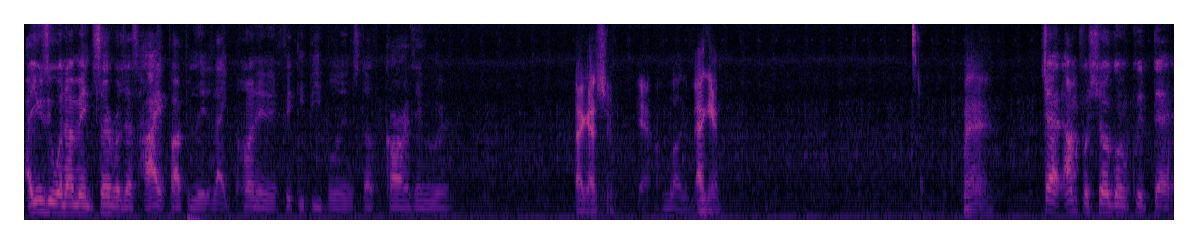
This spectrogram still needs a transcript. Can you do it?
I use it when I'm in servers that's high populated, like 150 people and stuff, cars everywhere. I got you. Yeah, I'm logging back in. Man, Chat, I'm for sure gonna clip that.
